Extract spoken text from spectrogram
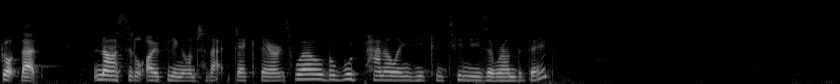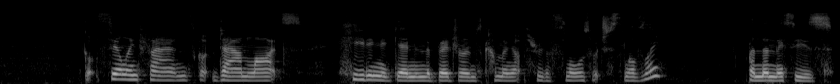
got that nice little opening onto that deck there as well. The wood panelling here continues around the bed. Got ceiling fans, got down lights, heating again in the bedrooms coming up through the floors, which is lovely. And then this is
